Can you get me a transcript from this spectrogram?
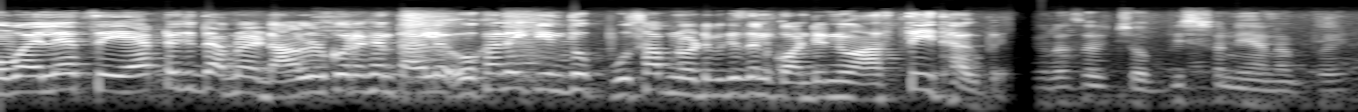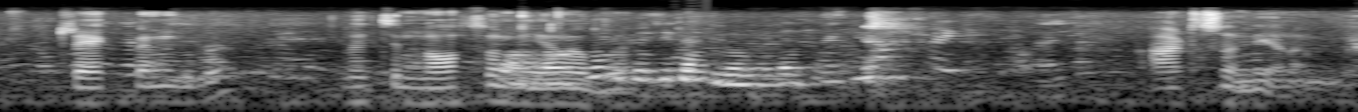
মোবাইল অ্যাপ সেই অ্যাপটা যদি আপনারা ডাউনলোড করে রাখেন তাহলে ওখানেই কিন্তু পুশ আপ নোটিফিকেশন কন্টিনিউ আসতেই থাকবে। এগুলো সব চব্বিশশো নিরানব্বই। ট্র্যাক প্যান্টগুলো এগুলো হচ্ছে নশো নিরানব্বই। আটশো নিরানব্বই।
